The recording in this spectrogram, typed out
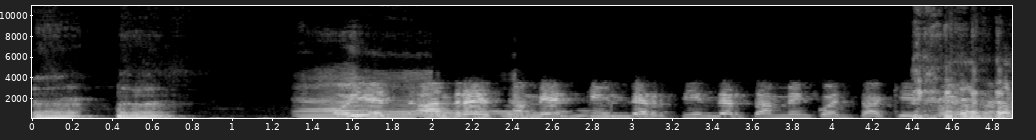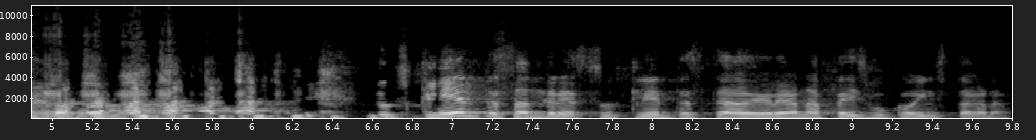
Oye, Ah. Andrés, también Tinder. Tinder también cuenta aquí. Tus clientes, Andrés, tus clientes te agregan a Facebook o Instagram.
